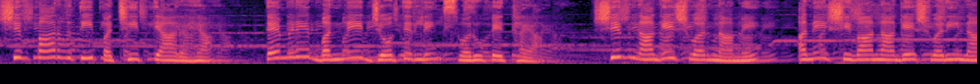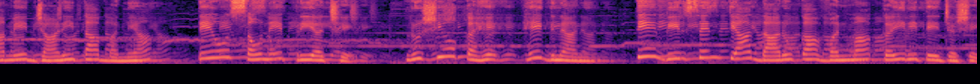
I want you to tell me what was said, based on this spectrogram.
શિવ પાર્વતી પછી ત્યાં રહ્યા. તેમણે બંને જ્યોતિર્લિંગ સ્વરૂપે થયા. શિવ નાગેશ્વર નામે અને શિવા નાગેશ્વરી નામે જાણીતા બન્યા. તેઓ સૌને પ્રિય છે. ઋષિઓ કહે, હે જ્ઞાની તે વીરસેન ત્યાં દારૂકા વનમાં કઈ રીતે જશે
